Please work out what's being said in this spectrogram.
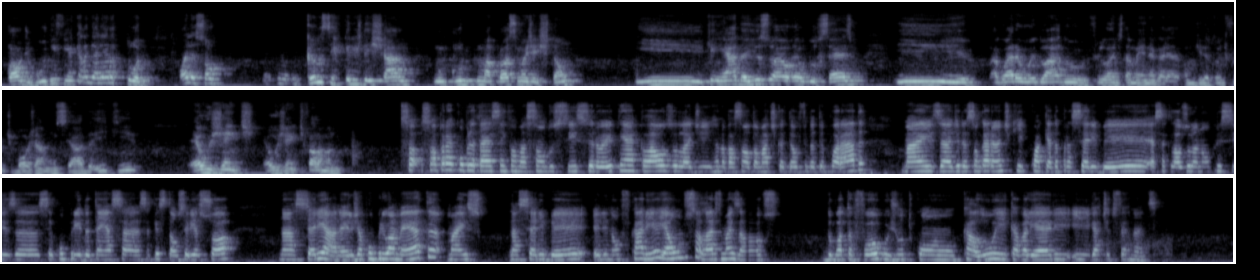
Cláudio Gudo, enfim, aquela galera toda. Olha só o, o câncer que eles deixaram num clube com uma próxima gestão. E quem herda isso é, é o Durcésio e agora o Eduardo Freeland também, né, galera? Como diretor de futebol já anunciado aí, que é urgente, é urgente. Fala, Manu. Só, só para completar essa informação do Cícero, ele tem a cláusula de renovação automática até o fim da temporada, mas a direção garante que com a queda para a Série B, essa cláusula não precisa ser cumprida. Tem essa, essa questão. Seria só na Série A, né? Ele já cumpriu a meta, mas na Série B ele não ficaria e é um dos salários mais altos do Botafogo, junto com Calu e Cavalieri e Gatito Fernandes.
